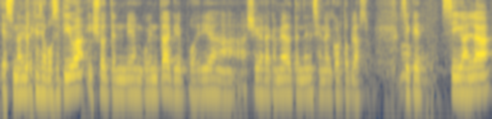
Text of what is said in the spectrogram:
es una divergencia positiva y yo tendría en cuenta que podría llegar a cambiar la tendencia en el corto plazo. Así que síganla.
